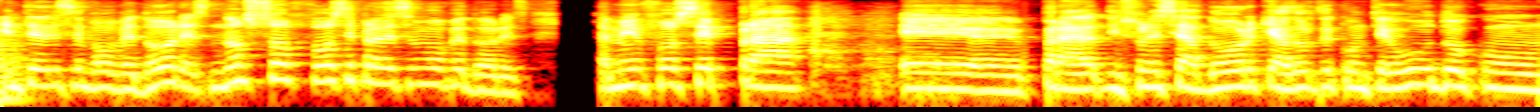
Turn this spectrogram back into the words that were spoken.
entre desenvolvedores não só fosse para desenvolvedores, também fosse para é, para influenciador, criador de conteúdo, com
